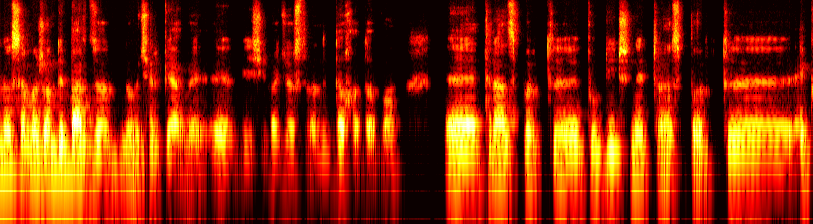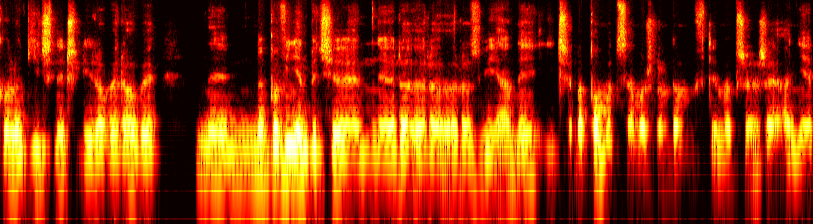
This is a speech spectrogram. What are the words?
no samorządy bardzo ucierpiały, y, jeśli chodzi o stronę dochodową. E, transport y, publiczny, transport ekologiczny, czyli rowerowy, no, powinien być ro, ro, rozwijany i trzeba pomóc samorządom w tym obszarze, a nie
